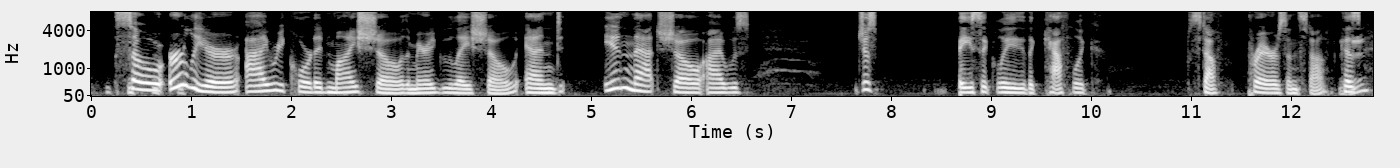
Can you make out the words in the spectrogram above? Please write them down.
so earlier, I recorded my show, the Mary Goulet Show, and in that show, I was just basically the Catholic stuff, prayers and stuff. Because mm-hmm.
